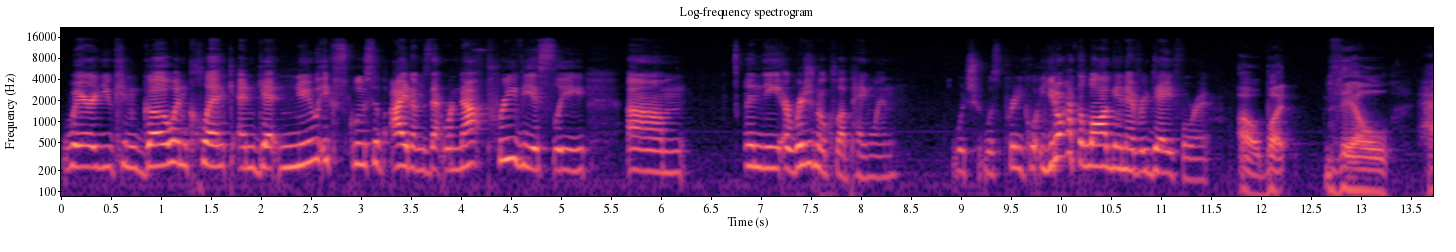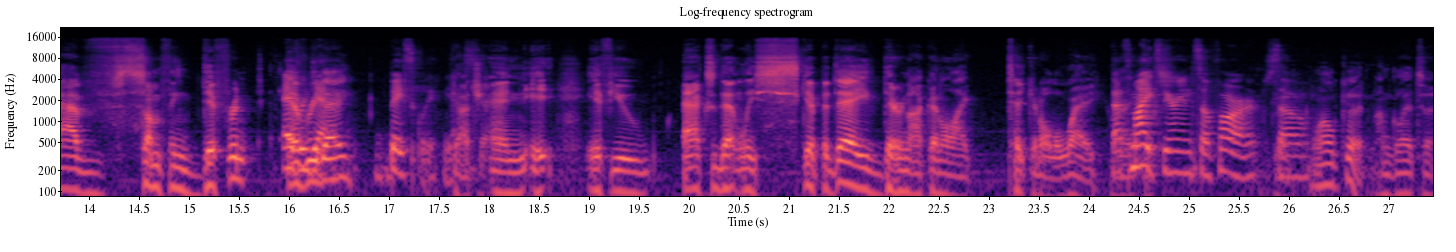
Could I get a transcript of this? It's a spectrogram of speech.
where you can go and click and get new exclusive items that were not previously um, in the original Club Penguin, which was pretty cool. You don't have to log in every day for it. Oh, but they'll have something different Every every day. day. Basically, yes. Gotcha. And it, if you accidentally skip a day, they're not gonna like take it all away. That's right? my It's- experience so far. So Well, good. I'm glad to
